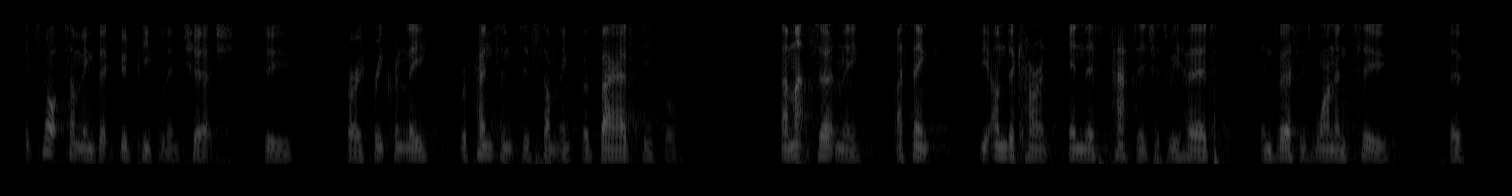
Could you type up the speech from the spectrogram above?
It's not something that good people in church do very frequently. Repentance is something for bad people. And that's certainly, I think, the undercurrent in this passage, as we heard in verses 1 and 2 of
